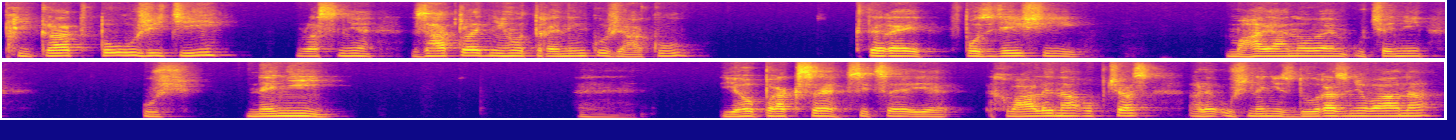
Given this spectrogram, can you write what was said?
příklad použití vlastně základního tréninku žáků, který v pozdější Mahajánovém učení už není. Eh, jeho praxe sice je chválena občas, ale už není zdůrazňována.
